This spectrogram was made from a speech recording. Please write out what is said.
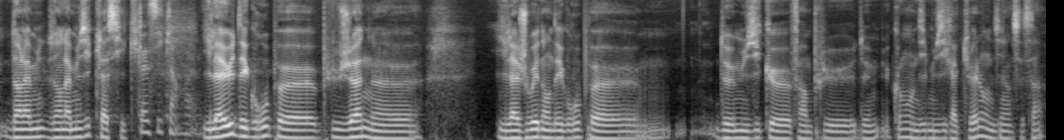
dans, la, dans la musique classique. Classique, hein, Il a eu des groupes plus jeunes il a joué dans des groupes euh, de musique, euh, enfin plus, de, comment on dit musique actuelle, on dit, hein, c'est ça?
